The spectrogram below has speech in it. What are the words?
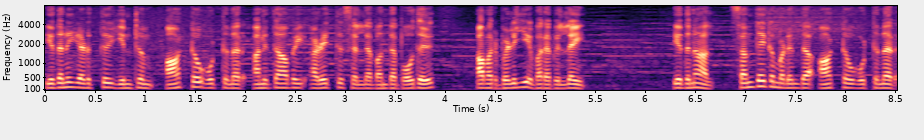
இதனையடுத்து இன்றும் ஆட்டோ ஓட்டுநர் அனிதாவை அழைத்து செல்ல வந்தபோது அவர் வெளியே வரவில்லை. இதனால் சந்தேகமடைந்த ஆட்டோ ஓட்டுநர்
